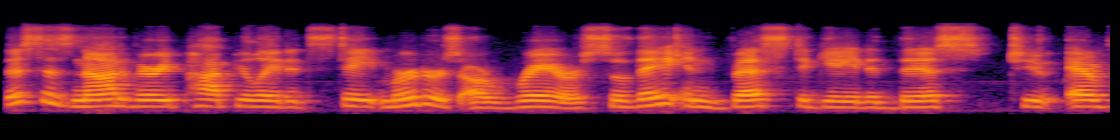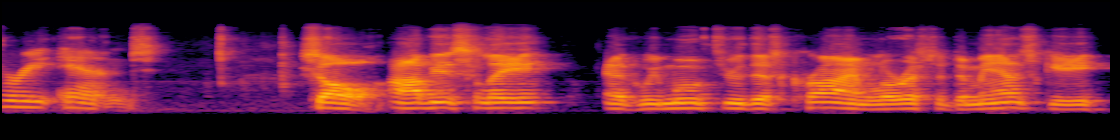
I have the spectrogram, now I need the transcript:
This is not a very populated state. Murders are rare. So they investigated this to every end. So obviously, as we move through this crime, Larissa Dumansky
